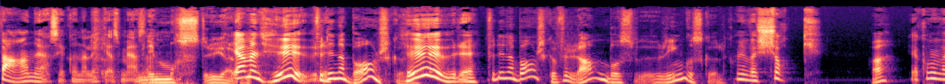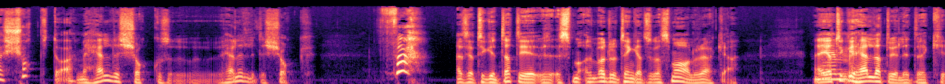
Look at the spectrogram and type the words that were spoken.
fan hur jag ska kunna lyckas med. Alltså. Men det måste du göra. Ja men hur? För dina barns skull. Hur? För dina barns skull. För Rambos, Ringos skull. Jag kommer vara tjock. Va? Jag kommer vara tjock då. Men hellre tjock och hellre lite tjock. Va? Alltså jag tycker inte att det är, vadå, tänker att du ska vara smal och röka? Nej, jag tycker hellre att du är lite... k-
